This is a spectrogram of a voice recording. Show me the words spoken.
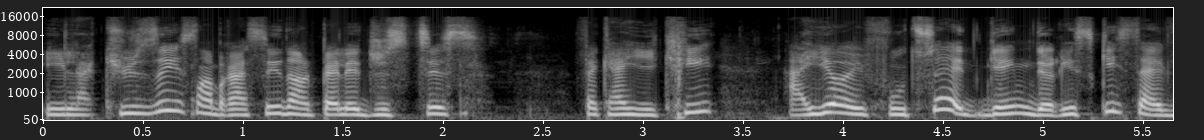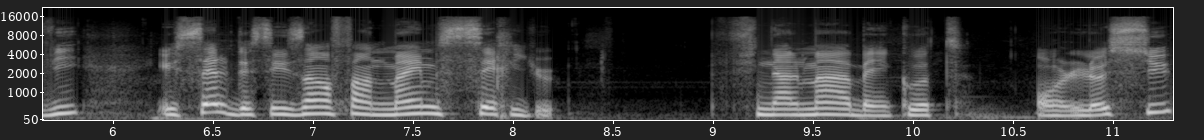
et l'accusé s'embrasser dans le palais de justice. Fait qu'elle écrit Aïe, aïe, faut-tu être game de risquer sa vie et celle de ses enfants de même sérieux? Finalement, ben écoute, on l'a su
